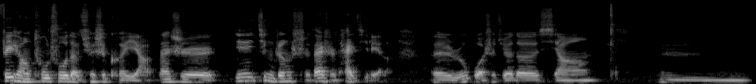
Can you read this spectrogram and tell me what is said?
非常突出的，确实可以啊。但是因为竞争实在是太激烈了。呃，如果是觉得想，嗯。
